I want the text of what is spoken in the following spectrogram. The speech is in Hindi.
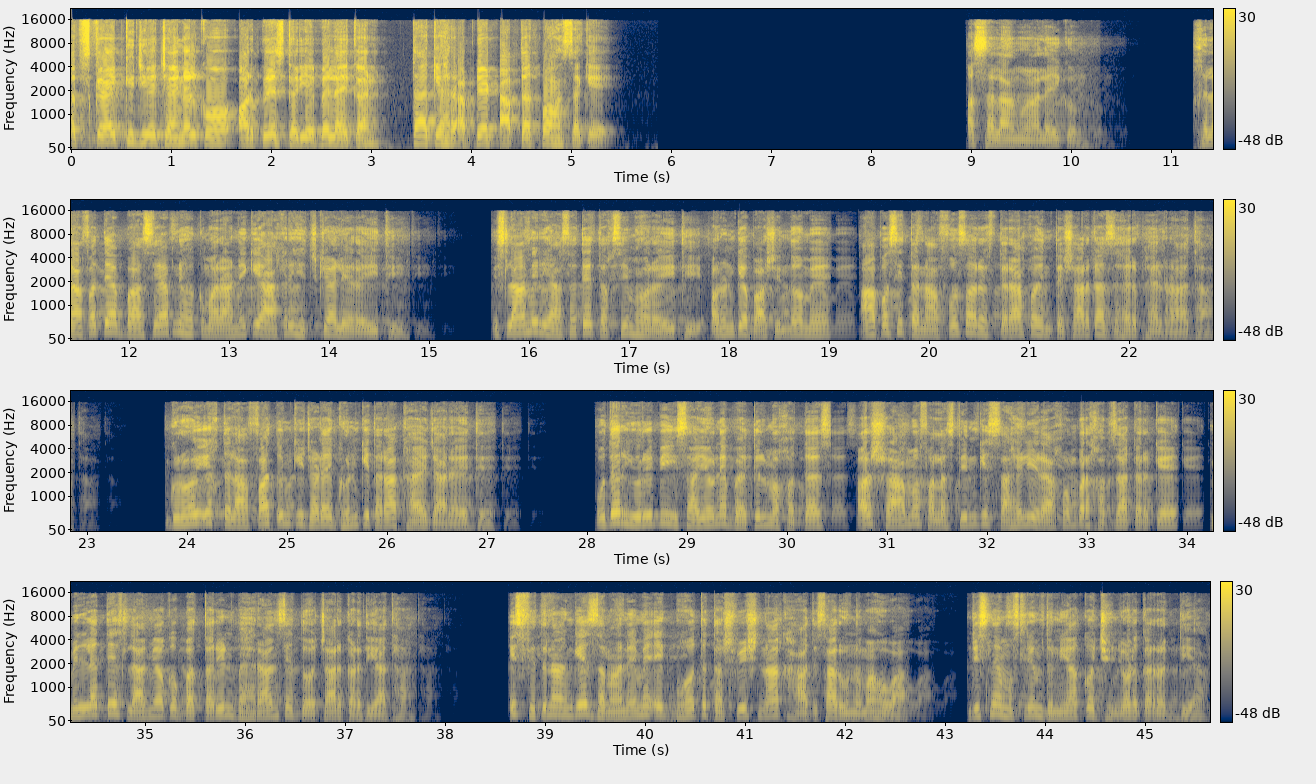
सब्सक्राइब कीजिए चैनल को और प्रेस करिए बेल आइकन ताकि हर अपडेट आप तक पहुँच सके। असलकुम खिलाफत अब्बासिया अपनी हुक्मरानी की आखिरी हिचकियाँ ले रही थी। इस्लामी रियासतें तकसीम हो रही थी और उनके बाशिंदों में आपसी तनाफुस और इफ्तराक व इंतशार का जहर फैल रहा था। ग्रोही इख्तलाफात उनकी जड़ें घुन की तरह खाए जा रहे थे। उधर यूरोपी ईसाइयों ने बैतुल मुक़द्दस और शाम फ़लस्तीन की साहिली इलाकों पर कब्जा करके मिलत इस्लामिया को बदतरीन बहरान से दो चार कर दिया था। इस फितना अंगेज ज़माने में एक बहुत तशवीशनाक हादसा रूनुमा हुआ, जिसने मुस्लिम दुनिया को झिझोड़ कर रख दिया।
